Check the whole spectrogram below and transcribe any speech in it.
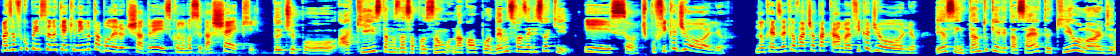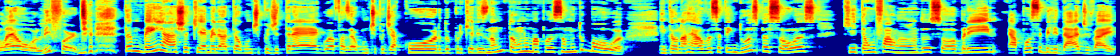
Mas eu fico pensando que é que nem no tabuleiro de xadrez, quando você dá cheque. Do tipo, aqui estamos nessa posição na qual podemos fazer isso aqui. Isso. Tipo, fica de olho. Não quer dizer que eu vá te atacar, mas fica de olho. E assim, tanto que ele tá certo que o Lord Leo Lifford também acha que é melhor ter algum tipo de trégua, fazer algum tipo de acordo, porque eles não estão numa posição muito boa. Então, na real, você tem duas pessoas que estão falando sobre a possibilidade, vai,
